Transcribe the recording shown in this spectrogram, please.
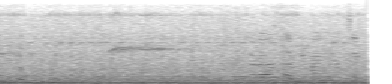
థ్యాంక్ యూ ఇక్కడ సన్నివేణ్య చెక్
